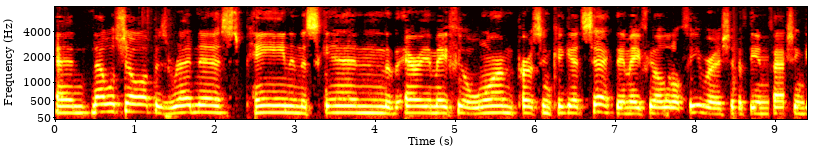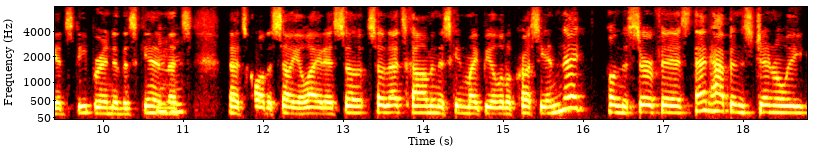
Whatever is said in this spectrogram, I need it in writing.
and that will show up as redness, pain in the skin. The area may feel warm. The person could get sick. They may feel a little feverish if the infection gets deeper into the skin. Mm-hmm. That's that's called a cellulitis. So so that's common. The skin might be a little crusty, and that on the surface that happens generally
